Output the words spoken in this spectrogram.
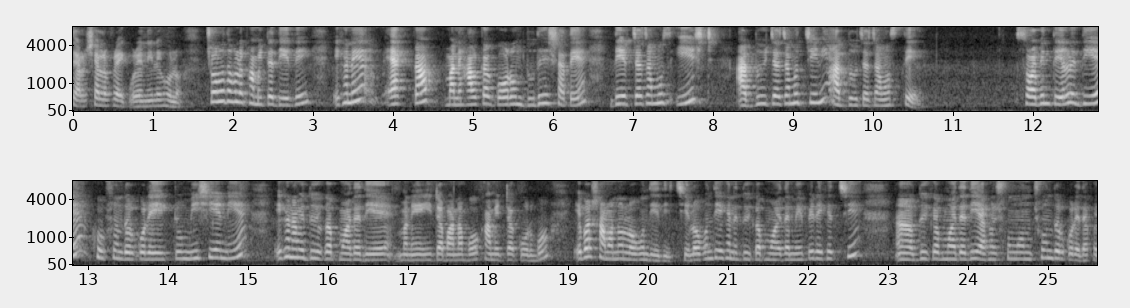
স্যালো শ্যালো ফ্রাই করে নিলে হলো। চলো তাহলে খামিরটা দিয়ে দিই। এখানে এক কাপ মানে হালকা গরম দুধের সাথে দেড় চা চামচ ইস্ট আর দুই চা চামচ চিনি আর দু চা চামচ তেল। সয়াবিন তেল দিয়ে খুব সুন্দর করে একটু মিশিয়ে নিয়ে এখানে আমি দুই কাপ ময়দা দিয়ে মানে এটা বানাবো, খামিরটা করব। এবার সামান্য লবণ দিয়ে দিচ্ছি। লবণ দিয়ে এখানে দুই কাপ ময়দা মেপে রেখেছি। দুই কাপ ময়দা দিয়ে এখন সুমন, সুন্দর করে দেখো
